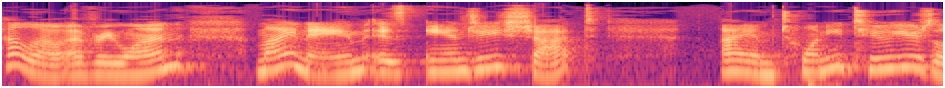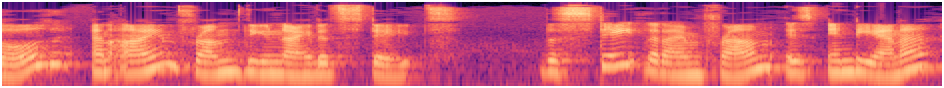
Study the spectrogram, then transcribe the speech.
Hello, everyone. My name is Angie Schott. I am 22 years old and I am from the United States. The state that I'm from is Indiana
